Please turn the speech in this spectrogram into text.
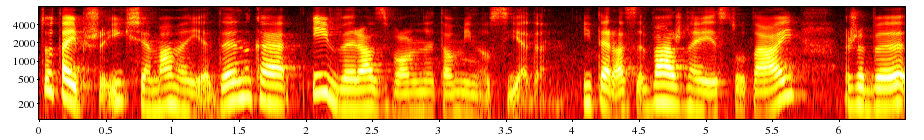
Tutaj przy x mamy jedynkę i wyraz wolny to minus 1. I teraz ważne jest tutaj, żeby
